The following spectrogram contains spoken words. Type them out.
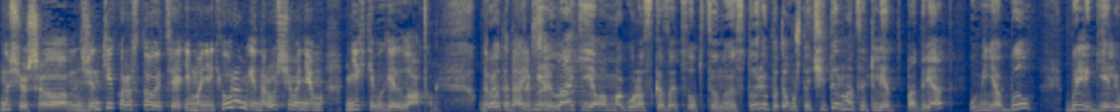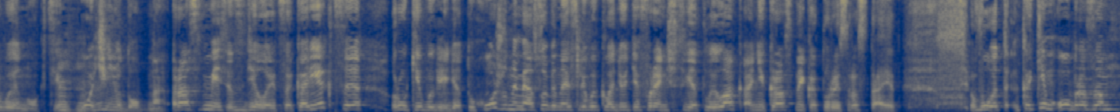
Ну що ж, е, жінки користуються і манікюром, і нарощуванням нігтів гель-лаком. Давайте вот далі о перейдемо. гель-лаке я вам могу рассказать собственную историю, потому что 14 лет подряд у меня был, были гелевые ногти. Очень удобно. Раз в месяц делается коррекция, руки выглядят ухоженными, особенно если вы кладете френч светлый лак, а не красный, который срастает. Вот. Каким образом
